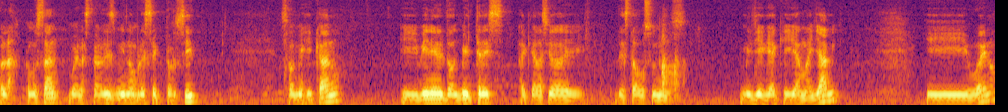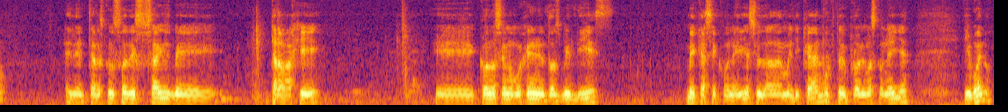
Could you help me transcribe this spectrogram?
Hola, ¿cómo están? Buenas tardes, mi nombre es Héctor Cid, soy mexicano y vine en el 2003 aquí a la ciudad de, de Estados Unidos. Me llegué aquí a Miami y bueno, en el transcurso de esos años me trabajé, eh, conocí a una mujer en el 2010, me casé con ella, ciudadana americana, de problemas con ella y bueno,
